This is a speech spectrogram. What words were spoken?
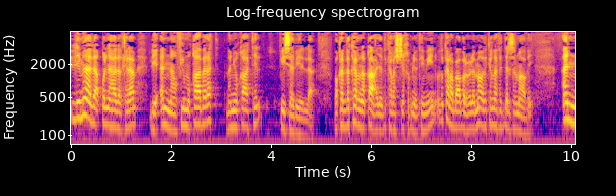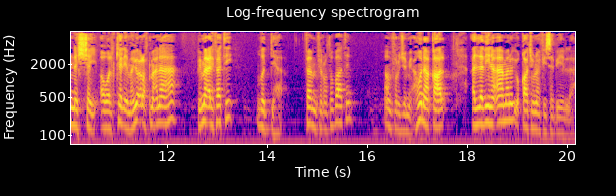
لماذا قلنا هذا الكلام؟ لأنه في مقابلة من يقاتل في سبيل الله. وقد ذكرنا قاعدة ذكر الشيخ ابن عثيمين وذكرها بعض العلماء وذكرنا في الدرس الماضي أن الشيء أو الكلمة يعرف معناها بمعرفة ضدها. فانفروا ثبات أنفروا جميعا هنا قال الذين آمنوا يقاتلون في سبيل الله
